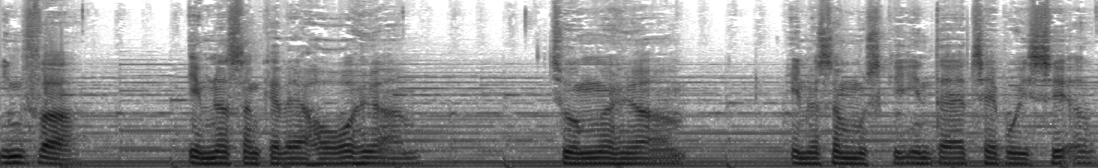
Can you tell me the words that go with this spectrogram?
Inden for emner, som kan være hårde at høre om, tunge at høre om, emner, som måske endda er tabuiseret,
